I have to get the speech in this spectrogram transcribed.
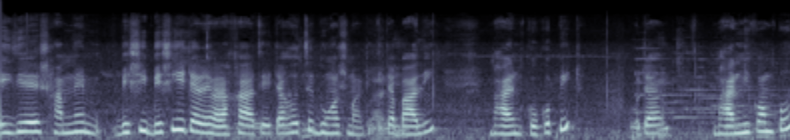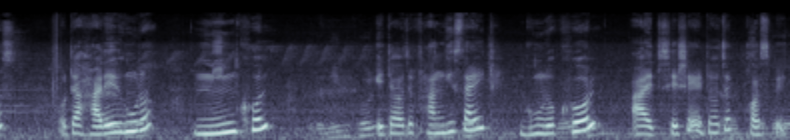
এই যে সামনে বেশি বেশি এটা রাখা আছে এটা হচ্ছে দোঁয়াশ মাটি। এটা বালি। ভার কোকোপিট ওটা ভার্মি কম্পোস্ট ওটা হাড়ের গুঁড়ো নিম খোল এটা হচ্ছে ফাঙ্গিসাইড গুঁড়ো খোল আর শেষে এটা হচ্ছে ফসফেট।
